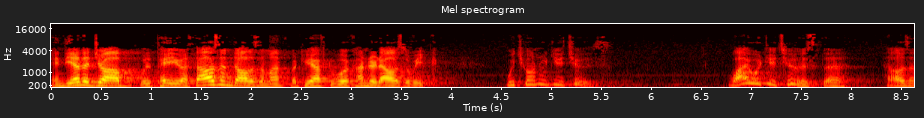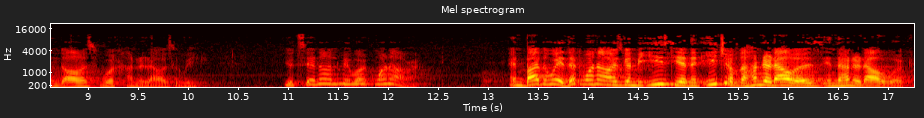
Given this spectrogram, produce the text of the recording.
And the other job will pay you a thousand dollars a month but you have to work hundred hours a week. Which one would you choose? Why would you choose the thousand dollars work hundred hours a week? You'd say, no, let me work one hour. And by the way, that one hour is going to be easier than each of the hundred hours in the hundred hour work.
